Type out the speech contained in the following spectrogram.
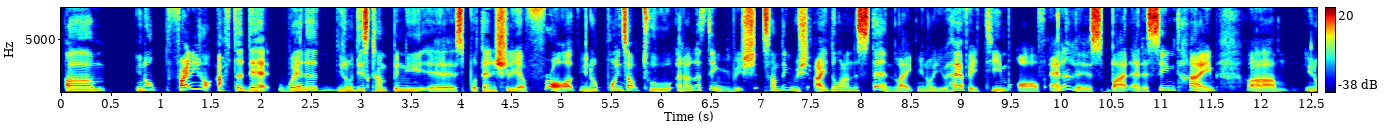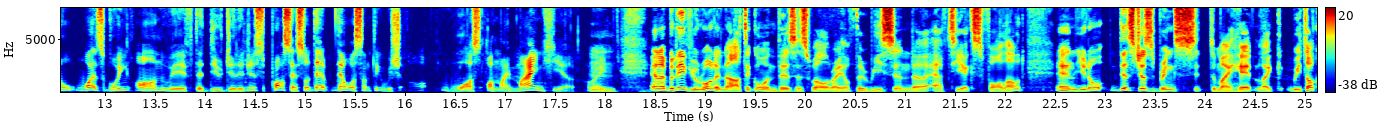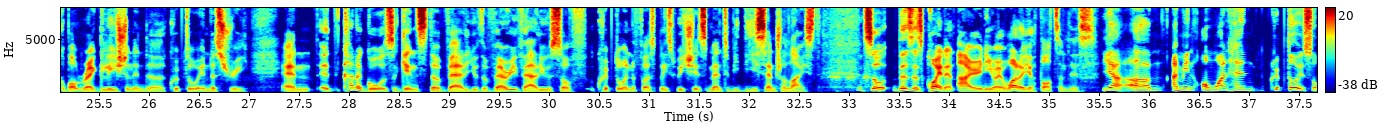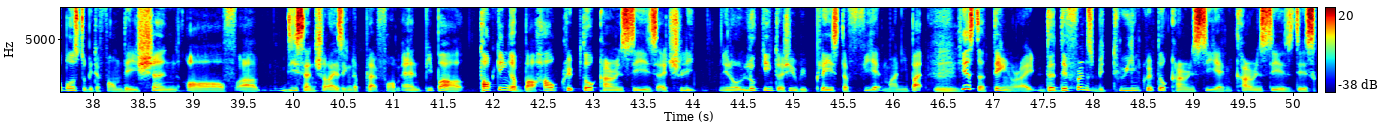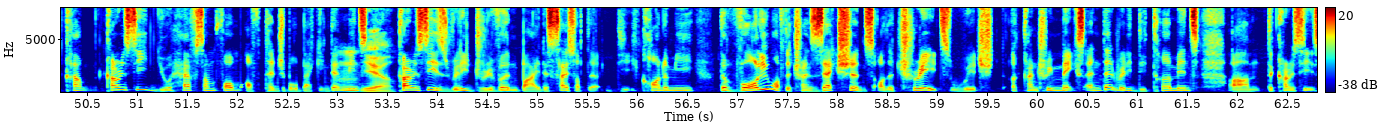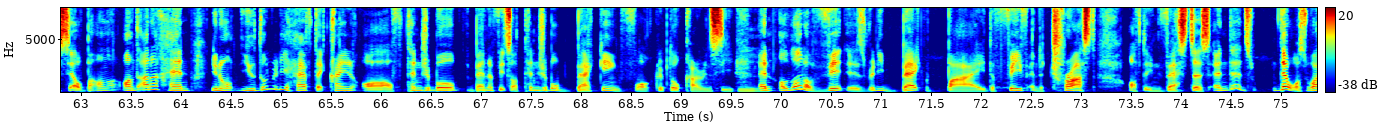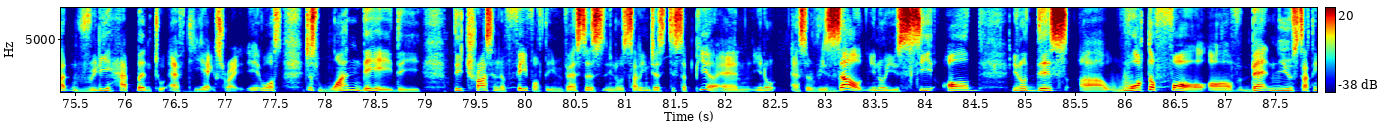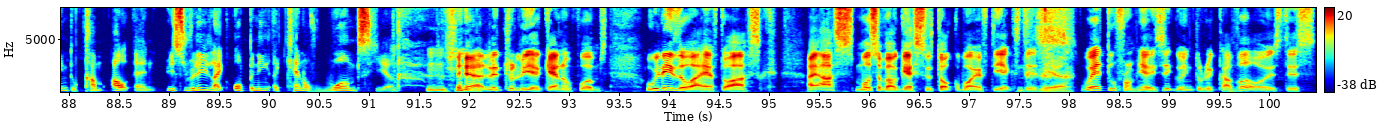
um, you know, finding out after that whether you know this company is potentially a fraud, you know, points out to another thing, which something which I don't understand. Like, you know, you have a team of analysts, but at the same time, um, you know, what's going on with the due diligence process? So that that was something which was on my mind here, right? Mm. And I believe you wrote an article on this as well, right, of the recent uh, FTX fallout. And mm. you know, this just brings it to my head. Like we talk about regulation in the crypto industry, and it kind of goes against the value, the very values of crypto crypto in the first place, which is meant to be decentralized. so this is quite an irony, right? What are your thoughts on this? Yeah, um, I mean, on one hand, crypto is supposed to be the foundation of uh, decentralizing the platform, and people are talking about how cryptocurrency is actually, you know, looking to actually replace the fiat money. But mm. here's the thing, right? The difference between cryptocurrency and currency is this: currency, you have some form of tangible backing. That mm. means yeah. currency is really driven by the size of the, the economy, the volume of the transactions or the trades which a country makes and that really determines um, the currency itself. But on, on the other hand, you know, you don't really have that kind of tangible benefits or tangible backing for cryptocurrency. Mm. And a lot of it is really backed by the faith and the trust of the investors. And that's that was what really happened to FTX, right? It was just one day the the trust and the faith of the investors, you know, suddenly just disappear. Mm. And, you know, as a result, you know, you see all, you know, this uh, waterfall of bad news starting to come out. And it's really like opening a can of worms here. yeah, literally a can of worms. Really, though, I have to ask. I ask most of our guests to talk about FTX this. Yeah. Where to from here? Is it going to recover or is this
